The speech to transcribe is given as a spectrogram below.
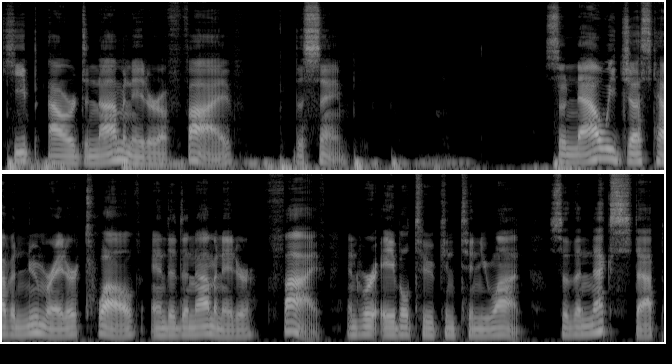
Keep our denominator of 5 the same. So now we just have a numerator, 12, and a denominator, 5, and we're able to continue on. So the next step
